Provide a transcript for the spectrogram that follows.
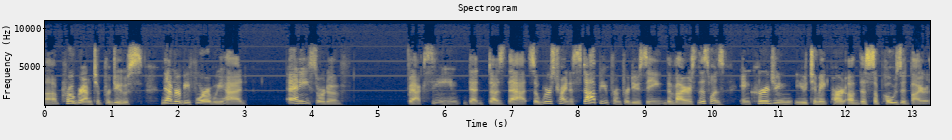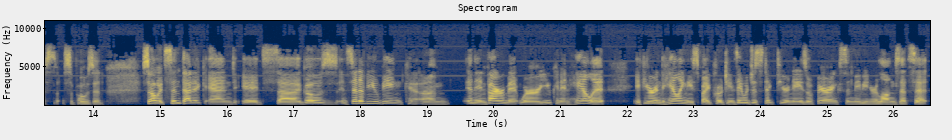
uh, programmed to produce. Never before have we had any sort of vaccine that does that. So we're trying to stop you from producing the virus. This one's encouraging you to make part of the supposed virus, supposed. So it's synthetic and it uh, goes instead of you being um, in the environment where you can inhale it if you're inhaling these spike proteins, they would just stick to your nasopharynx and maybe in your lungs. That's it.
